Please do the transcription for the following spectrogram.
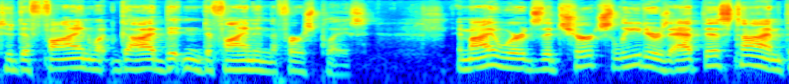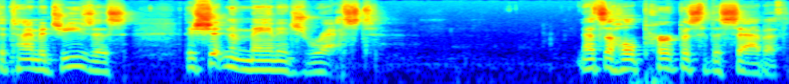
to define what God didn't define in the first place. In my words, the church leaders at this time, at the time of Jesus, they shouldn't have managed rest. That's the whole purpose of the Sabbath.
